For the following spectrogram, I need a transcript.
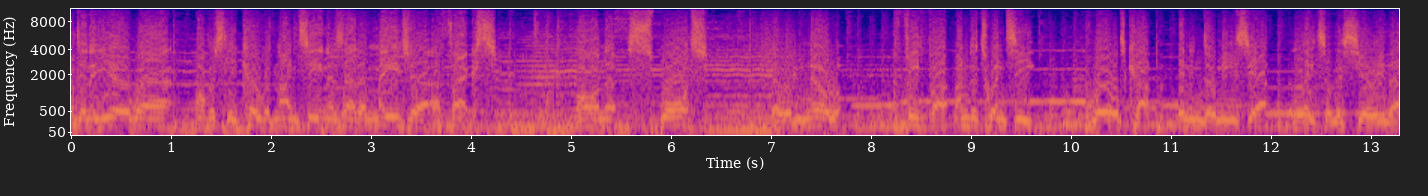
In a year where obviously COVID-19 has had a major effect on sport, there will be no FIFA Under 20 World Cup in Indonesia later this year either.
